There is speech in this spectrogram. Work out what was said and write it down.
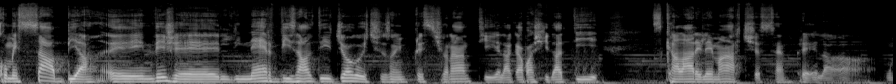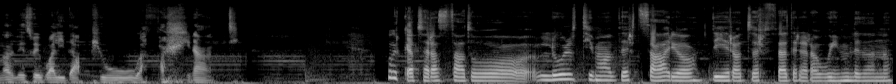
come sabbia e invece i nervi i salti di gioco che ci sono impressionanti e la capacità di scalare le marce è sempre la, una delle sue qualità più affascinanti. Urkac era stato l'ultimo avversario di Roger Federer a Wimbledon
